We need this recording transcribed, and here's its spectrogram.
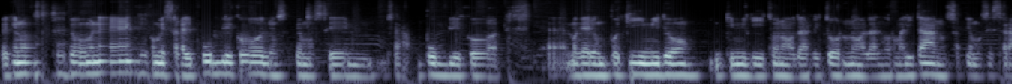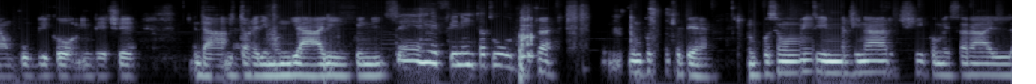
perché non sappiamo neanche come sarà il pubblico, non sappiamo se sarà un pubblico eh, magari un po' timido, intimidito no, dal ritorno alla normalità, non sappiamo se sarà un pubblico invece da vittoria dei mondiali, quindi se è finita tutto, cioè non possiamo sapere, non possiamo immaginarci come sarà il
